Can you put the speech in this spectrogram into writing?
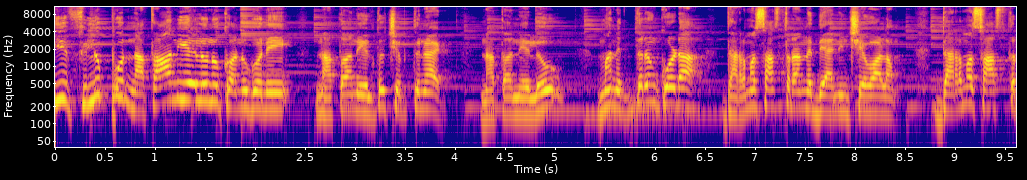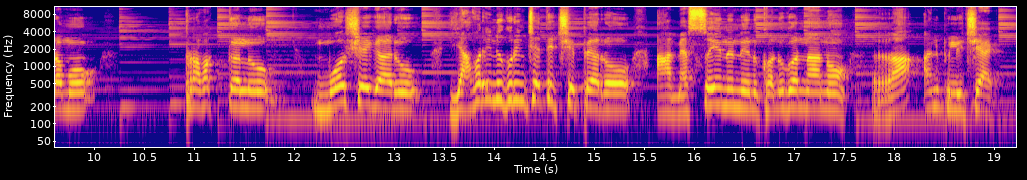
ఈ ఫిలిప్ నతానియేలును కనుగొని నతానియేలుతో చెప్తున్నాడు. నతానియలు మన ఇద్దరం కూడా ధర్మశాస్త్రాన్ని ధ్యానించేవాళ్ళం. ధర్మశాస్త్రము ప్రవక్తలు మోషే గారు ఎవరిని గురించి అయితే చెప్పారో ఆ మెస్సయ్యను నేను కనుగొన్నాను రా అని పిలిచాడు.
